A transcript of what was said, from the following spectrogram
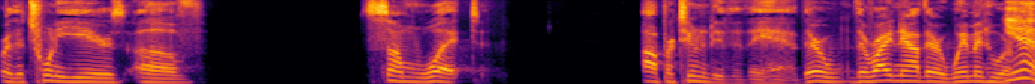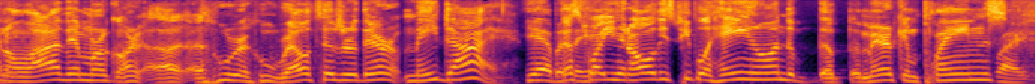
for the 20 years of somewhat opportunity that they had. There, there right now there are women who are Yeah, and a lot of them are going, uh, who are who relatives are there may die. Yeah, but that's they- why you had all these people hanging on the, the American planes. right.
